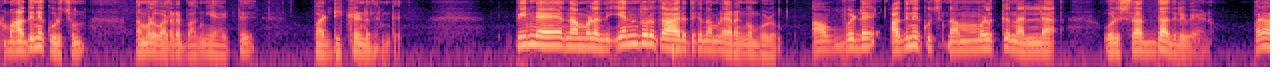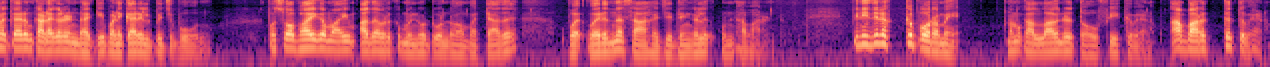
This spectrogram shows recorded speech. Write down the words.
അപ്പോൾ അതിനെക്കുറിച്ചും നമ്മൾ വളരെ ഭംഗിയായിട്ട് പഠിക്കേണ്ടതുണ്ട്. പിന്നെ നമ്മൾ എന്ത് എന്തൊരു കാര്യത്തേക്ക് നമ്മൾ ഇറങ്ങുമ്പോഴും അവിടെ അതിനെക്കുറിച്ച് നമ്മൾക്ക് നല്ല ഒരു ശ്രദ്ധ അതിൽ വേണം. പല ആൾക്കാരും കടകളുണ്ടാക്കി പണിക്കാരെ ഏൽപ്പിച്ച് പോകുന്നു. അപ്പോൾ സ്വാഭാവികമായും അത് അവർക്ക് മുന്നോട്ട് കൊണ്ടുപോകാൻ പറ്റാതെ വരുന്ന സാഹചര്യങ്ങൾ ഉണ്ടാവാറുണ്ട്. പിന്നെ ഇതിനൊക്കെ പുറമേ നമുക്ക് അള്ളാഹുവിന്റെ ഒരു തൗഫീക്ക് വേണം ആ ബർക്കത്ത് വേണം.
